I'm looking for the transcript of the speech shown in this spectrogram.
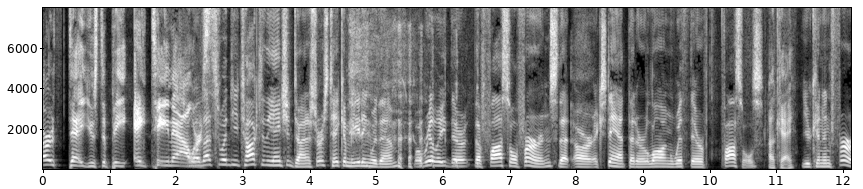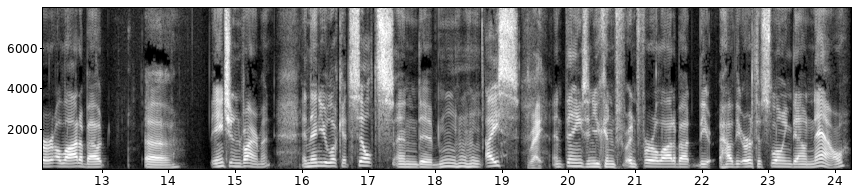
Earth Day used to be 18 hours? Well, that's when you talk to the ancient dinosaurs, take a meeting with them. well, really, they're the fossil ferns that are extant that are along with their fossils. okay. you can infer a lot about uh, ancient environment, and then you look at silts and uh, ice, Right. and things, and you can infer a lot about the how the Earth is slowing down now,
